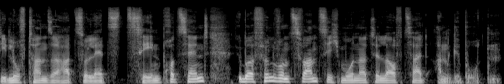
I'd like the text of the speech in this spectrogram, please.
Die Lufthansa hat zuletzt 10 Prozent über 25 Monate Laufzeit angeboten.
